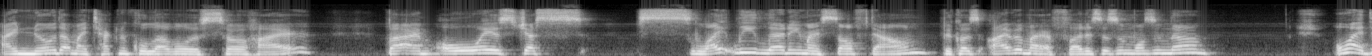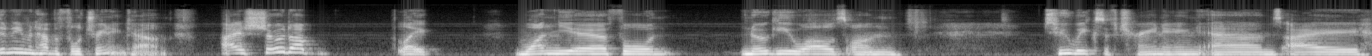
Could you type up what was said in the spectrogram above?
I know that my technical level is so high, but I'm always just slightly letting myself down because either my athleticism wasn't there or I didn't even have a full training camp. I showed up like one year for Nogi Worlds on two weeks of training and I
